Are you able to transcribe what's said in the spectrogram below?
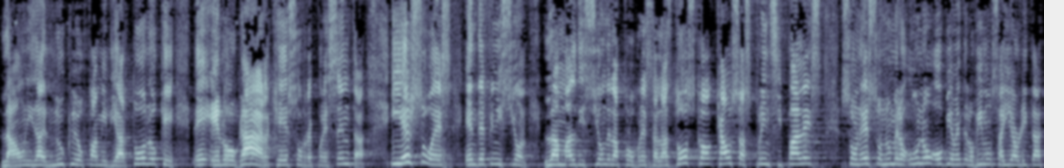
la unidad, el núcleo familiar, todo lo que eh, el hogar que eso representa. Y eso es, en definición, la maldición de la pobreza. Las dos causas principales son eso. Número uno, obviamente lo vimos ahí ahorita.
